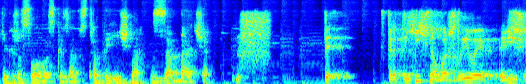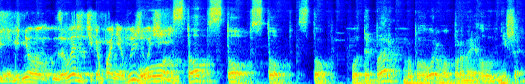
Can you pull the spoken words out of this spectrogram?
тільки що слово сказав. Стратегічна задача. Це стратегічно важливе рішення. Від нього залежить, чи компанія виживе, О, чи ні. Стоп, стоп, стоп, стоп. От тепер ми поговоримо про найголовніше.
